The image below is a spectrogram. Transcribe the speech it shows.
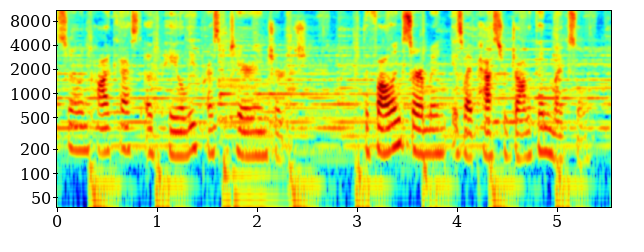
the Sermon Podcast of Paoli Presbyterian Church. The following sermon is by Pastor Jonathan Meixel.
